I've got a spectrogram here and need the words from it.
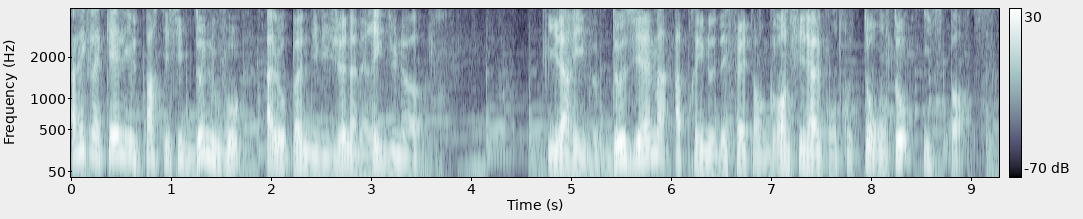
avec laquelle il participe de nouveau à l'Open Division Amérique du Nord. Il arrive deuxième après une défaite en grande finale contre Toronto Esports.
